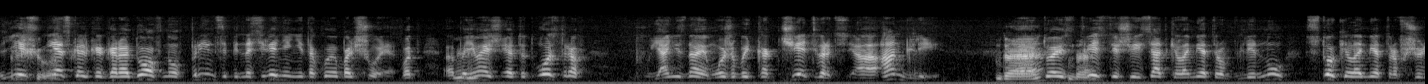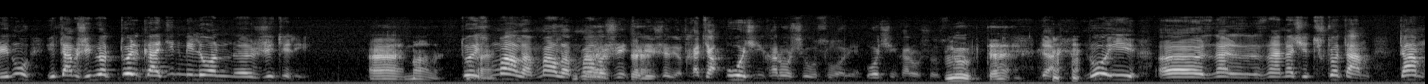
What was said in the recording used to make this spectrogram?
Есть хорошо. несколько городов, но, в принципе, население не такое большое. Вот, э, понимаешь, этот остров, я не знаю, может быть, как четверть а, Англии, Да, Э, то есть да. 260 километров в длину, 100 километров в ширину, и там живет только 1 миллион э, жителей. А, мало. То есть Да. мало, мало, Да, мало жителей да. живет. Хотя очень хорошие условия. Очень хорошие условия. Ну, да. Да. Ну и, э, зна- зна- значит, что там? Там,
